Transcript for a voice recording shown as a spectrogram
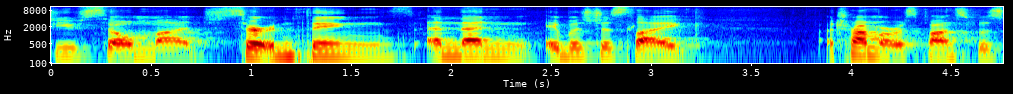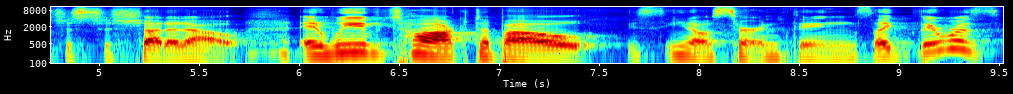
you so much certain things, and then it was just like a trauma response was just to shut it out. And we've talked about you know certain things. Like there was,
